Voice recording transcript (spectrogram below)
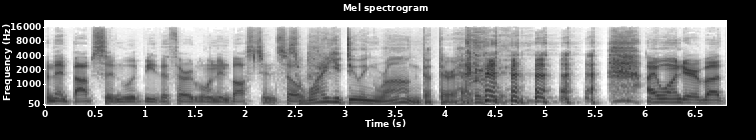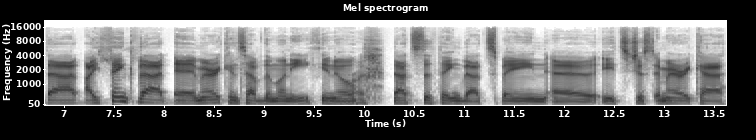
and then Babson would be the third one in Boston. So, so what are you doing wrong that they're ahead of you? I wonder about that. I think that uh, Americans have the money, you know, right. that's the thing that Spain, uh, it's just America,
